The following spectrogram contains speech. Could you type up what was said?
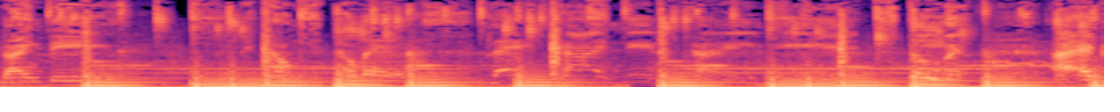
Thank these. They call me dumbass. Black guy need a thing. Stupid. I act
